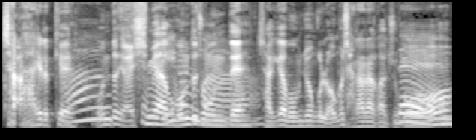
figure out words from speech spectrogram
자, 이렇게 아, 운동 열심히 왜 하고 몸도 거야. 좋은데 자기가 몸 좋은 걸 너무 잘 알아가지고 네.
